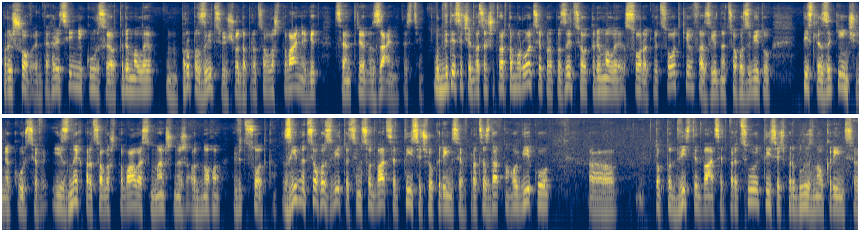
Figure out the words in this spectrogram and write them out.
пройшов інтеграційні курси, отримали пропозицію щодо працевлаштування від центрів зайнятості. У 2024 році пропозицію отримали 40% згідно цього звіту. Після закінчення курсів із них працевлаштувалось менш ніж 1%. Згідно цього звіту, 720 тисяч українців працездатного віку е, Тобто 220 працюють тисяч приблизно українців,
